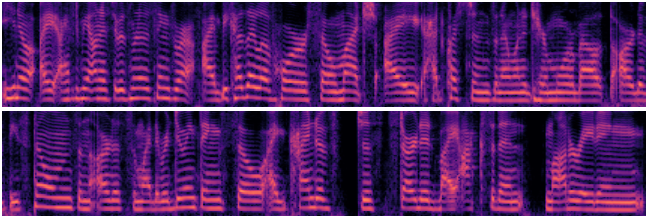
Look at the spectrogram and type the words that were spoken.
You know, I, I have to be honest, it was one of those things where I, because I love horror so much, I had questions and I wanted to hear more about the art of these films and the artists and why they were doing things. So I kind of just started by accident moderating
